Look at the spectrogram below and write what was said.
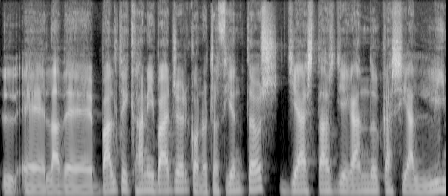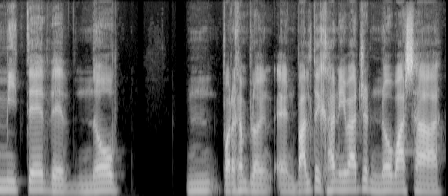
eh, la de Baltic Honey Badger con 800 ya estás llegando casi al límite de no... Por ejemplo, en, Baltic Honey Badger no vas a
